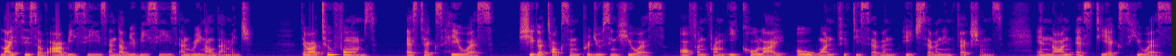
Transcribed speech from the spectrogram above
lysis of RBCs and WBCs, and renal damage. There are two forms, STX-HUS, Shiga toxin producing HUS, often from E. coli O157H7 infections, and non STX HUS.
